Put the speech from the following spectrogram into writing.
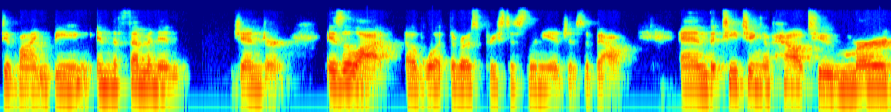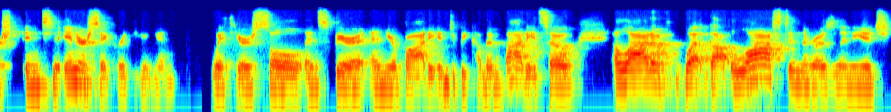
divine being in the feminine gender is a lot of what the rose priestess lineage is about. And the teaching of how to merge into inner sacred union with your soul and spirit and your body and to become embodied. So a lot of what got lost in the rose lineage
